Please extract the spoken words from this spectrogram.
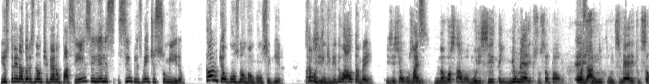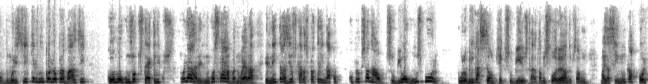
e os treinadores não tiveram paciência e eles simplesmente sumiram? Claro que alguns não vão conseguir. Isso é muito individual também. Existe alguns mas, que não gostavam. O Murici tem mil méritos no São Paulo. Exato. Mas um, um desmérito do, São, do Murici que ele nunca olhou para a base como alguns outros técnicos olharam. Ele não gostava, não era, ele nem trazia os caras para treinar com, com, o profissional. Subiu alguns por por obrigação, tinha que subir, os caras estavam estourando, precisavam, mas assim, nunca foi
